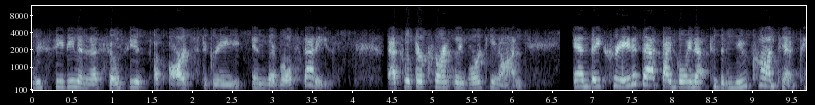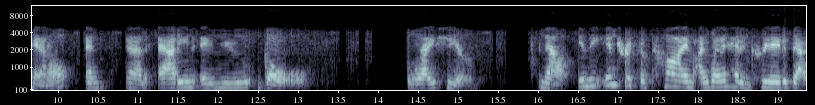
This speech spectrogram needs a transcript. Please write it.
receiving an Associate of Arts degree in Liberal Studies. That's what they're currently working on. And they created that by going up to the new content panel and, and adding a new goal right here. Now, in the interest of time, I went ahead and created that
